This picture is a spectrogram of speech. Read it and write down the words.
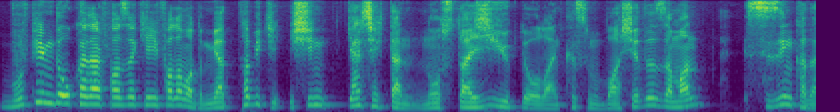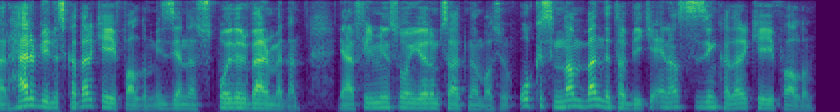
Bu filmde o kadar fazla keyif alamadım. Ya tabii ki işin gerçekten nostalji yüklü olan kısmı başladığı zaman sizin kadar her biriniz kadar keyif aldım izleyenler spoiler vermeden. Yani filmin son yarım saatinden bahsediyorum. O kısımdan ben de tabii ki en az sizin kadar keyif aldım.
